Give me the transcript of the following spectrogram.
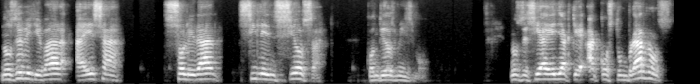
nos debe llevar a esa soledad silenciosa con Dios mismo. Nos decía ella que acostumbrarnos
